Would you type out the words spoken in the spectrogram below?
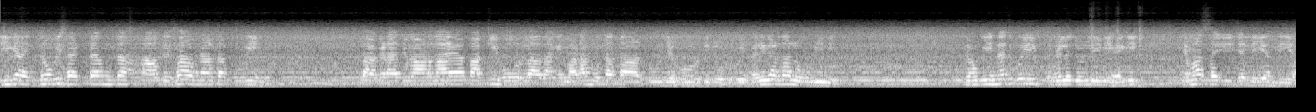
ਠੀਕ ਆ, ਇਧਰੋਂ ਵੀ ਸੈੱਟ ਆ, ਹੁਣ ਤਾਂ ਆਪਦੇ ਹਿਸਾਬ ਨਾਲ ਤਾਂ ਪੂਰੀ ਤਗੜਾ ਜੁਗਾੜ ਲਾਇਆ, ਬਾਕੀ ਹੋਰ ਲਾ ਦਾਂਗੇ, ਮਾੜਾ ਮੋਟਾ ਤਾਰ ਤੂਰ ਜੇ ਹੋਰ ਦੀ ਲੋੜ ਹੋਈ ਪਹਿਲੀ ਗੱਲ ਦਾ ਲੋੜ ਹੀ ਨਹੀਂ। ਕਿਉਂਕਿ ਇਹਨਾਂ 'ਚ ਕੋਈ ਹਿਲ ਜੁਲੀ ਨਹੀਂ ਹੈਗੀ, ਜਮਾ ਸਹੀ ਚੱਲੀ ਜਾਂਦੀ ਆ।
